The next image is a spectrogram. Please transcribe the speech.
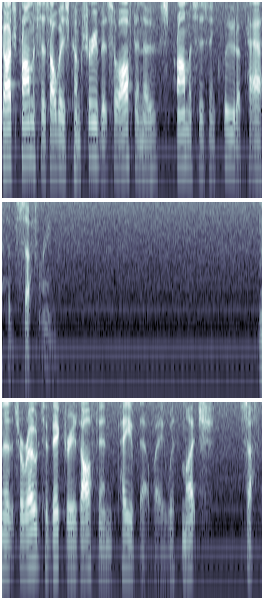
God's promises always come true, but so often those promises include a path of suffering. And that the road to victory is often paved that way with much suffering.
